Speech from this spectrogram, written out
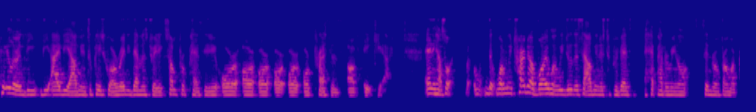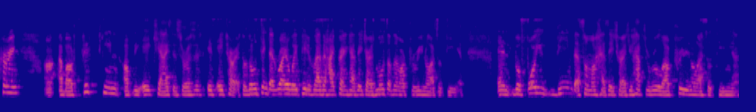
tailor the, the IV albumin to patients who are already demonstrating some propensity or, or, or, or, or, or presence of AKI. Anyhow, so the, what we try to avoid when we do this albumin is to prevent hepatorenal syndrome from occurring. Uh, about 15 of the AKIs in cirrhosis is HRS. So don't think that right away patient who has a high creatinine has HRS. Most of them are prerenal azotemia. And before you deem that someone has HRS, you have to rule out prerenal azotemia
